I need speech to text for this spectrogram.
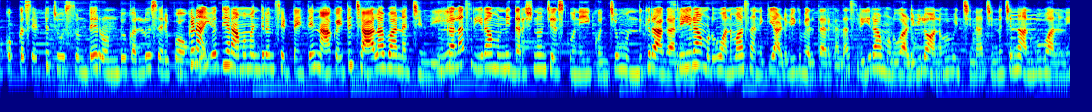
ఒక్కొక్క సెట్ చూస్తుంటే రెండు కళ్ళు సరిపోవు. ఇక్కడ అయోధ్య రామ మందిరం సెట్ అయితే నాకైతే చాలా బాగా నచ్చింది. ఇంకా అలా శ్రీరాముడిని దర్శనం చేసుకుని కొంచెం ముందుకు రాగా శ్రీరాముడు వనవాసానికి అడవికి వెళ్తారు కదా. శ్రీరాముడు అడవిలో అనుభవించిన చిన్న చిన్న అనుభవాలని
